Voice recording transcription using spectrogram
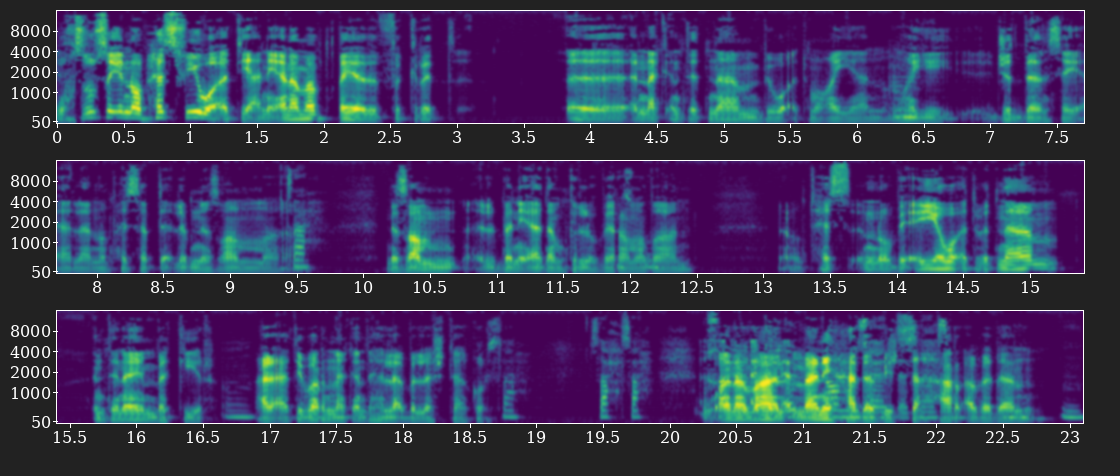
وخصوصي إنه بحس في وقت يعني أنا ما بتقيد بفكره إنك أنت تنام بوقت معين. وهي جدا سيئة لأنه بحسها بتقلب نظام آه، صح. نظام البني آدم كله برمضان. لأنه بتحس إنه بأي وقت بتنام أنت نايم بكير. مم. على اعتبار إنك أنت هلأ بلشت تاكل. صح. صح صح. وأنا ما ماني حدا بيتسحر. ابدا. مم. مم.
